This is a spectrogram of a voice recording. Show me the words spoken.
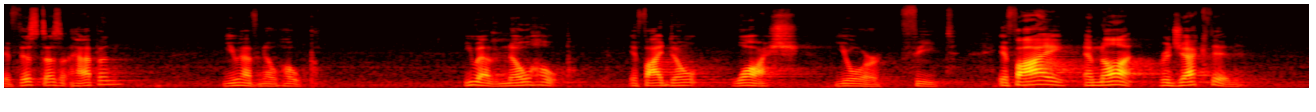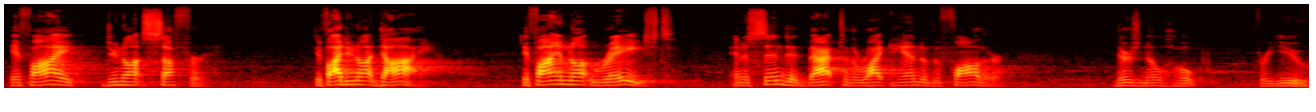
if this doesn't happen, you have no hope. You have no hope if I don't wash your feet. If I am not rejected, if I do not suffer, if I do not die, if I am not raised and ascended back to the right hand of the Father, there's no hope for you,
